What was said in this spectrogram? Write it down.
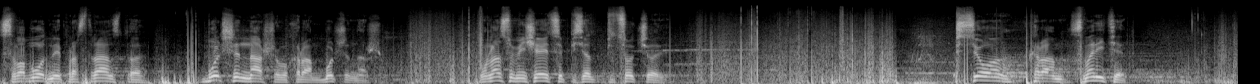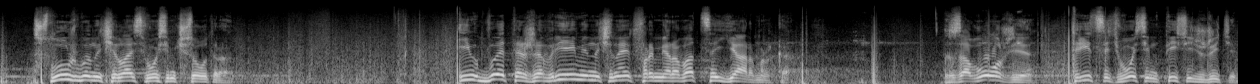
свободное пространство. Больше нашего храма, больше нашего. У нас умещается 50, 500 человек. Все, храм. Смотрите, служба началась в 8 часов утра. И в это же время начинает формироваться ярмарка. Заволжье 38 тысяч жителей.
